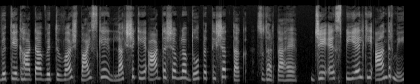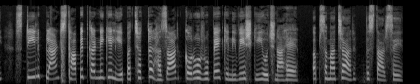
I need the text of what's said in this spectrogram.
वित्तीय घाटा वित्त वर्ष 22 के लक्ष्य के आठ दशमलव दो प्रतिशत तक सुधरता है। जेएसपीएल की आंध्र में स्टील प्लांट स्थापित करने के लिए पचहत्तर हज़ार करोड़ रुपए के निवेश की योजना है। अब समाचार विस्तार से।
